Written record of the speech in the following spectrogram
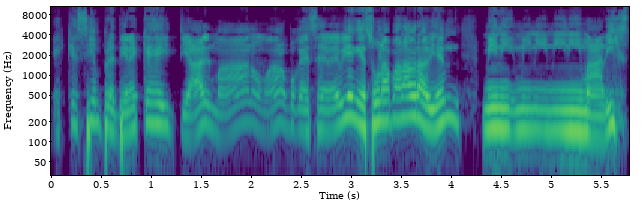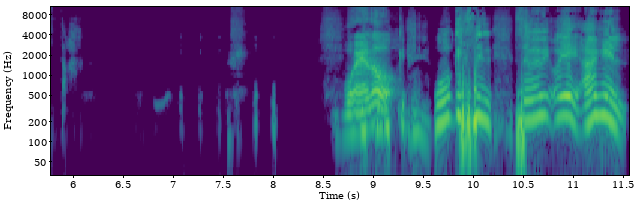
es que siempre tienes que hatear, mano, mano, porque se ve bien, es una palabra bien mini, mini, minimalista. Bueno. ¿Cómo que, se, ve bien? Oye, Ángel,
